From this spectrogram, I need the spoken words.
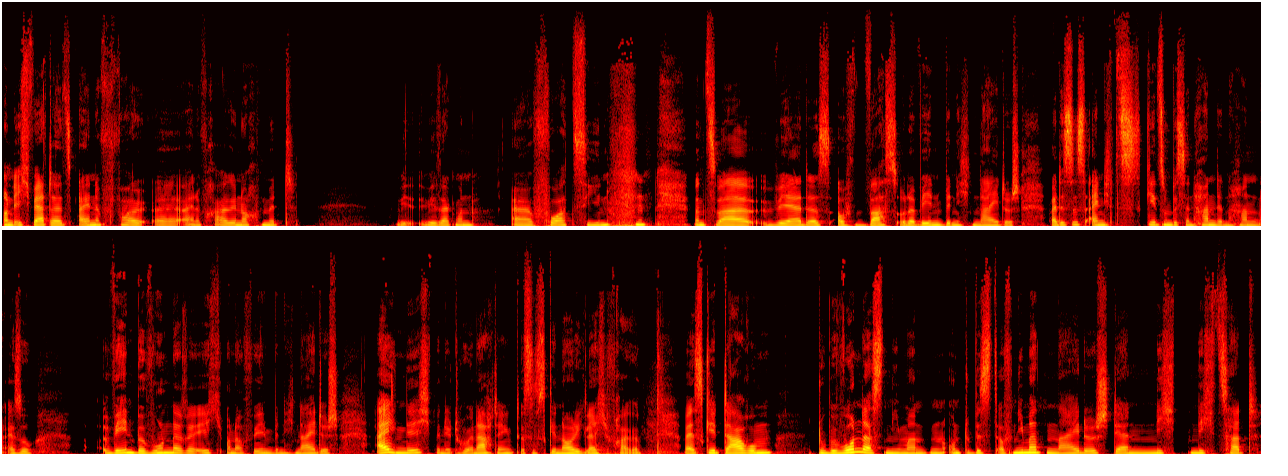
und ich werde jetzt eine, äh, eine Frage noch mit, wie, wie sagt man, äh, vorziehen. und zwar wäre das, auf was oder wen bin ich neidisch? Weil das ist eigentlich, das geht so ein bisschen Hand in Hand. Also, wen bewundere ich und auf wen bin ich neidisch? Eigentlich, wenn ihr drüber nachdenkt, ist es genau die gleiche Frage. Weil es geht darum, du bewunderst niemanden und du bist auf niemanden neidisch, der nicht nichts hat.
